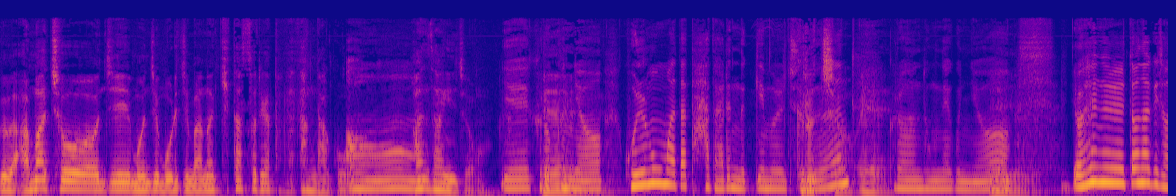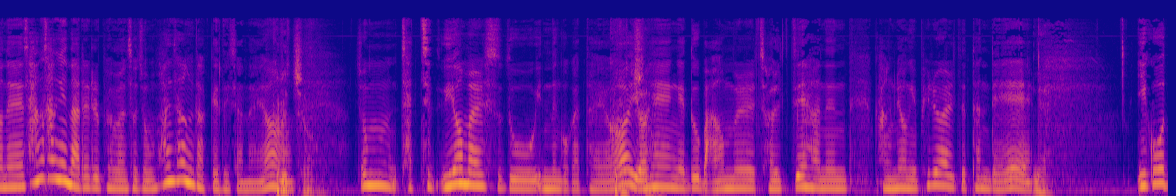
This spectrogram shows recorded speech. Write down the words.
그 아마추어인지 뭔지 모르지만은 기타 소리가 다다닥 나고 어. 환상이죠. 예, 그렇군요. 골목마다 다 다른 느낌을 주는 그렇죠. 예. 런 동네군요. 예, 예, 예. 여행을 떠나기 전에 상상의 나래를 펴면서 좀 환상을 갖게 되잖아요. 그렇죠. 좀 자칫 위험할 수도 있는 것 같아요. 그렇죠. 여행에도 마음을 절제하는 강령이 필요할 듯한데 예. 이곳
